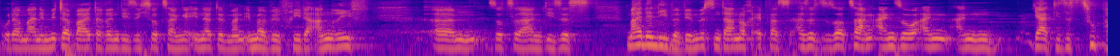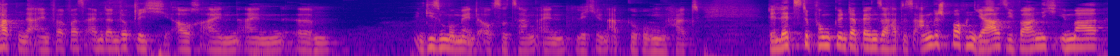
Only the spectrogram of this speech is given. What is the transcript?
Oder meine Mitarbeiterin, die sich sozusagen erinnerte, wann immer Wilfriede anrief, ähm, sozusagen dieses, meine Liebe, wir müssen da noch etwas, also sozusagen ein so ein, ein ja, dieses Zupackende einfach, was einem dann wirklich auch ein, ein ähm, in diesem Moment auch sozusagen ein Lächeln abgerungen hat. Der letzte Punkt, Günter Benzer hat es angesprochen, ja, sie war nicht immer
